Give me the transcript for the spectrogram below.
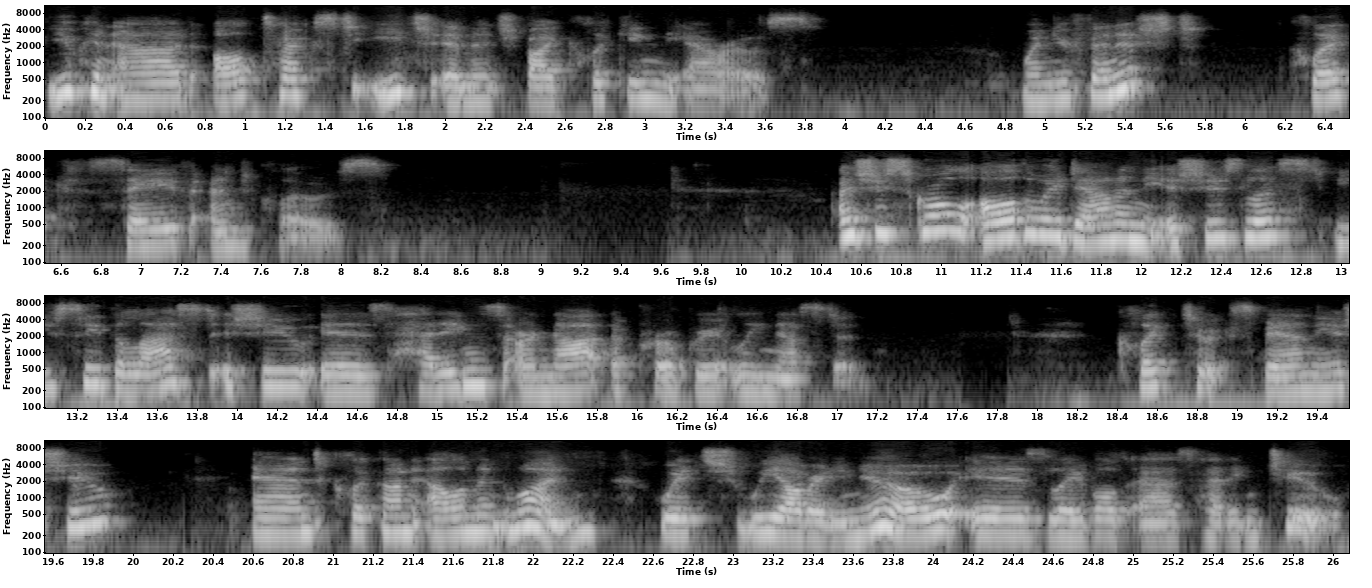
you can add alt text to each image by clicking the arrows. When you're finished, click Save and Close. As you scroll all the way down in the issues list, you see the last issue is headings are not appropriately nested. Click to expand the issue and click on element one, which we already know is labeled as heading two.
